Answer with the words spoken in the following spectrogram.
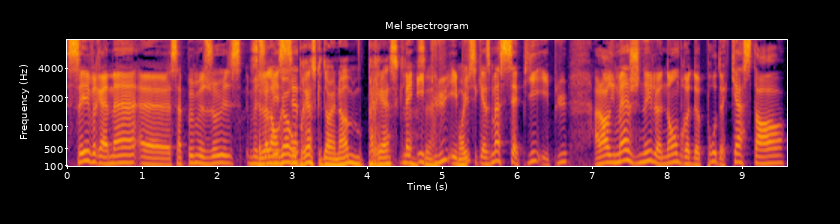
C'est vraiment, euh, ça peut mesurer, C'est la longueur ou presque d'un homme, presque. ben, et plus, et Oui. plus, c'est quasiment 7 pieds et plus. Alors imaginez le nombre de pots de castor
